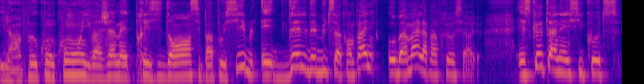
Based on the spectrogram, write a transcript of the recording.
il est un peu con-con, il va jamais être président, c'est pas possible. Et dès le début de sa campagne, Obama l'a pas pris au sérieux. Et ce que Ta-Nehisi Coates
